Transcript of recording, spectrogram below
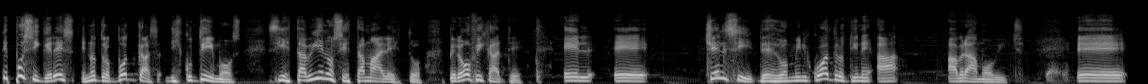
Después, si querés, en otro podcast discutimos si está bien o si está mal esto. Pero vos fíjate, el eh, Chelsea desde 2004 tiene a Abramovich. Eh,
